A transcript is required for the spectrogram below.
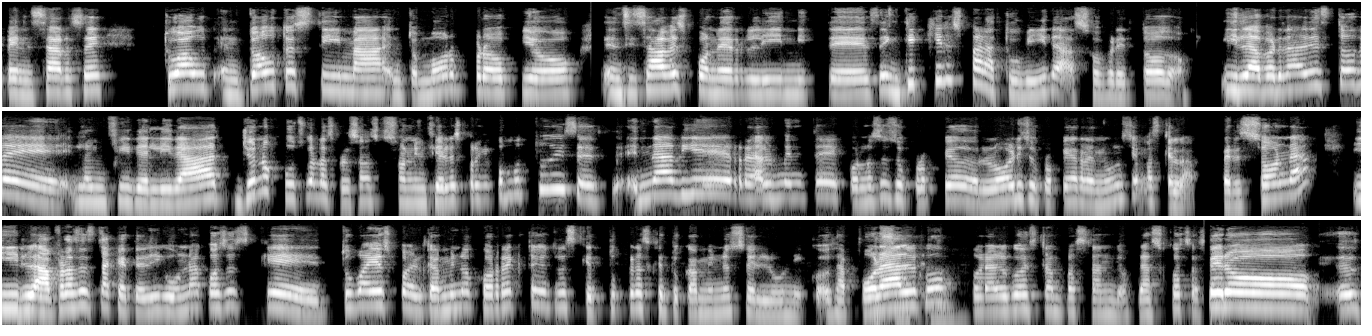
pensarse en tu autoestima, en tu amor propio, en si sabes poner límites, en qué quieres para tu vida, sobre todo. Y la verdad, esto de la infidelidad, yo no juzgo a las personas que son infieles porque como tú dices, nadie realmente conoce su propio dolor y su propia renuncia más que la persona. Y la frase esta que te digo, una cosa es que tú vayas por el camino correcto y otra es que tú crees que tu camino es el único. O sea, por algo, por algo están pasando las cosas. Pero eh,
